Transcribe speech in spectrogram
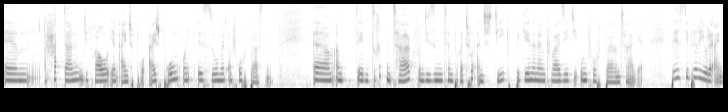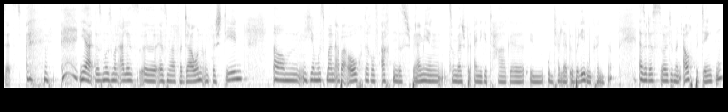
ähm, hat dann die Frau ihren Eisprung und ist somit am fruchtbarsten. Ähm, am dem dritten Tag von diesem Temperaturanstieg beginnen dann quasi die unfruchtbaren Tage, bis die Periode einsetzt. ja, das muss man alles äh, erstmal verdauen und verstehen. Ähm, hier muss man aber auch darauf achten, dass Spermien zum Beispiel einige Tage im Unterleib überleben können. Ne? Also das sollte man auch bedenken.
